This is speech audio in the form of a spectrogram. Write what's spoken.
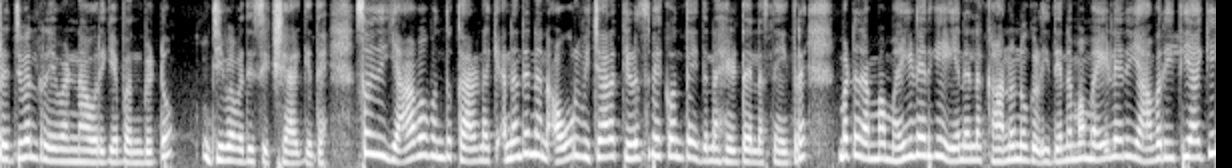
ಪ್ರಜ್ವಲ್ ರೇವಣ್ಣ ಅವರಿಗೆ ಬಂದ್ಬಿಟ್ಟು ಜೀವಾವಧಿ ಶಿಕ್ಷೆ ಆಗಿದೆ. ಸೊ ಇದು ಯಾವ ಒಂದು ಕಾರಣಕ್ಕೆ ಅಂದರೆ ನಾನು ಅವ್ರ ವಿಚಾರ ತಿಳಿಸ್ಬೇಕು ಅಂತ ಇದನ್ನು ಹೇಳ್ತಾ ಇಲ್ಲ ಸ್ನೇಹಿತರೆ ಬಟ್ ನಮ್ಮ ಮಹಿಳೆಯರಿಗೆ ಏನೆಲ್ಲ ಕಾನೂನುಗಳಿದೆ ನಮ್ಮ ಮಹಿಳೆಯರು ಯಾವ ರೀತಿಯಾಗಿ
